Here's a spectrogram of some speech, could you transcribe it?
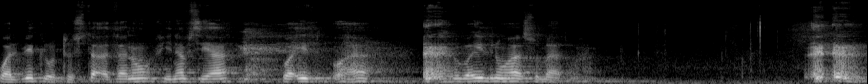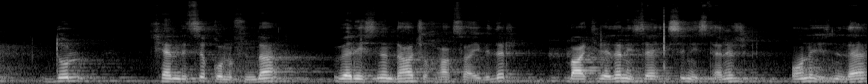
والبكر تستأذن في نفسها وإذنها وإذنها سماتها Dul kendisi konusunda velisinden daha çok hak sahibidir. Bakireden ise isim istenir. Onun izni de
